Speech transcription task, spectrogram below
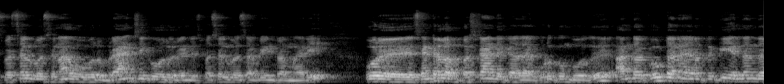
ஸ்பெஷல் பஸ்னா ஒவ்வொரு பிரான்ச்சுக்கு ஒரு ரெண்டு ஸ்பெஷல் பஸ் அப்படின்ற மாதிரி ஒரு சென்ட்ரல் ஆஃப் பஸ் ஸ்டாண்டுக்கு அதை கொடுக்கும்போது அந்த கூட்ட நேரத்துக்கு எந்தெந்த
